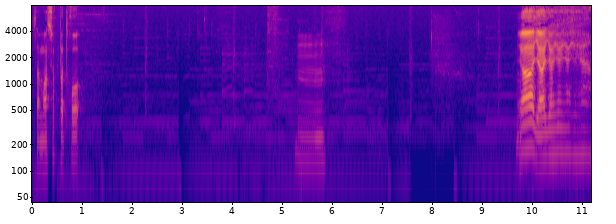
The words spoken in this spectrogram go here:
Ça m'assure pas trop. Hmm. Ya, ya, ya, ya, ya, ya.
